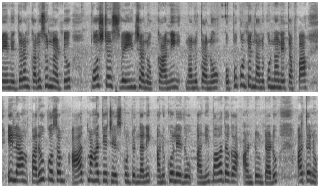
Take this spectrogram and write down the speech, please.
మేమిద్దరం కలుసున్నట్టు పోస్టర్స్ వేయించాను. కానీ నన్ను తను ఒప్పుకుంటుంది అనుకున్నానే తప్ప ఇలా పరువు కోసం ఆత్మహత్య చేసుకుంటుందని అనుకోలేదు అని బాధగా అంటుంటాడు. అతను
